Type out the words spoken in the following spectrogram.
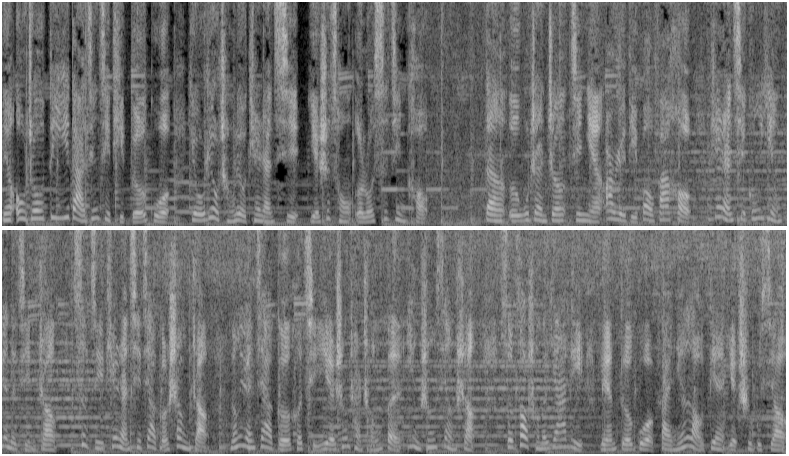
连欧洲第一大经济体德国，有六成六天然气也是从俄罗斯进口。但俄乌战争今年二月底爆发后，天然气供应变得紧张，刺激天然气价格上涨，能源价格和企业生产成本应声向上，所造成的压力，连德国百年老店也吃不消。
